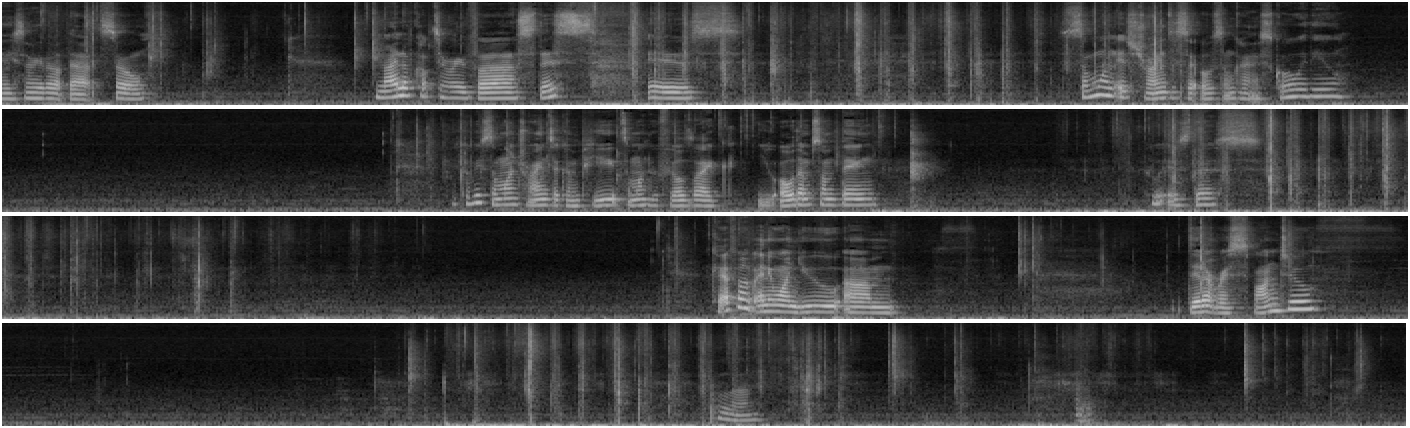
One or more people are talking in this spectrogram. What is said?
Okay, sorry about that. So, Nine of Cups in reverse. This is someone is trying to settle some kind of score with you. It could be someone trying to compete, someone who feels like you owe them something. Who is this? Careful of anyone you um, didn't respond to. Hold on.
